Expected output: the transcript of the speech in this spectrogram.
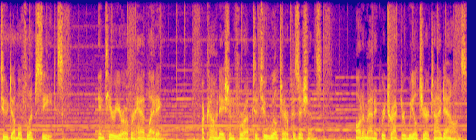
Two double flip seats. Interior overhead lighting. Accommodation for up to two wheelchair positions. Automatic retractor wheelchair tie-downs.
